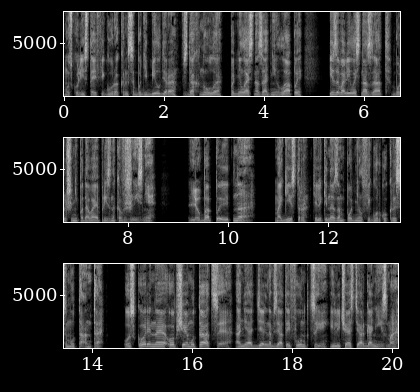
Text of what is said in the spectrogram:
Мускулистая фигура крыса-бодибилдера вздохнула, поднялась на задние лапы и завалилась назад, больше не подавая признаков жизни. «Любопытно!» Магистр телекинезом поднял фигурку крысы-мутанта — Ускоренная общая мутация, а не отдельно взятой функции или части организма.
